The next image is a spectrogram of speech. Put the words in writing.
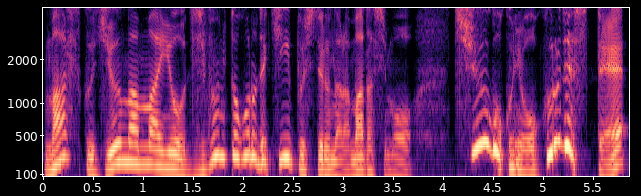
マスク10万枚を自分ところでキープしてるならまだしも、中国に送るですって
